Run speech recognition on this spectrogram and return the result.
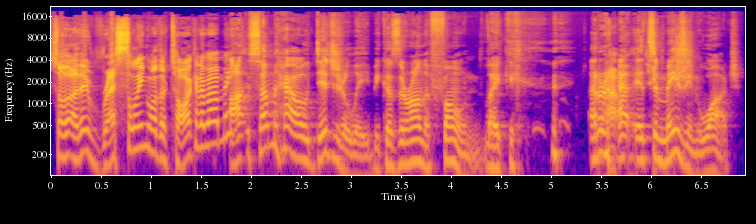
So are they wrestling while they're talking about me? Uh, somehow digitally because they're on the phone. Like I don't know. How, it's amazing to watch.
